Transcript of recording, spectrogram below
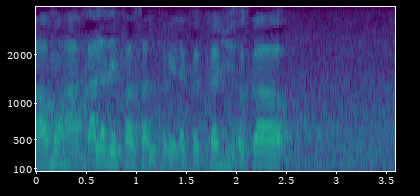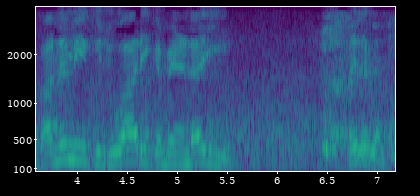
او محاقله د فصل ته ویلا ک غنمی ک جواری ک بینډای څه ده کنه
